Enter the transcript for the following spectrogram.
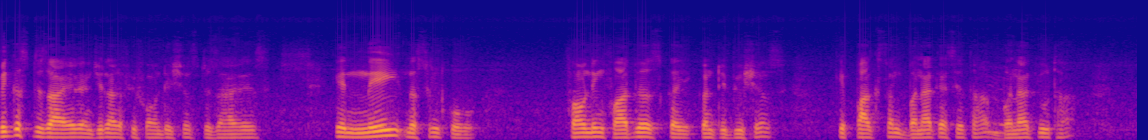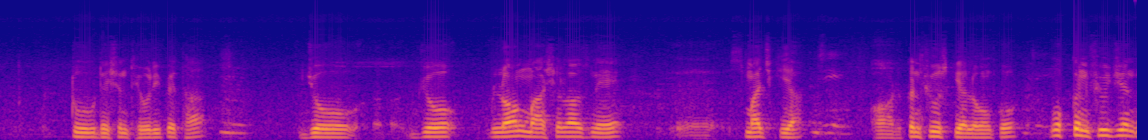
biggest desire and Jinnah Rafi foundation ڈیزائر از کہ نئی نسل کو فاؤنڈنگ فادرز کا کنٹریبیوشنس کہ پاکستان بنا کیسے تھا بنا کیوں تھا؟ ٹو نیشن تھیوری پہ تھا۔ جو جو لانگ مارشل لاز نے سمجھ کیا۔ اور کنفیوز کیا لوگوں کو وہ کنفیوژن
